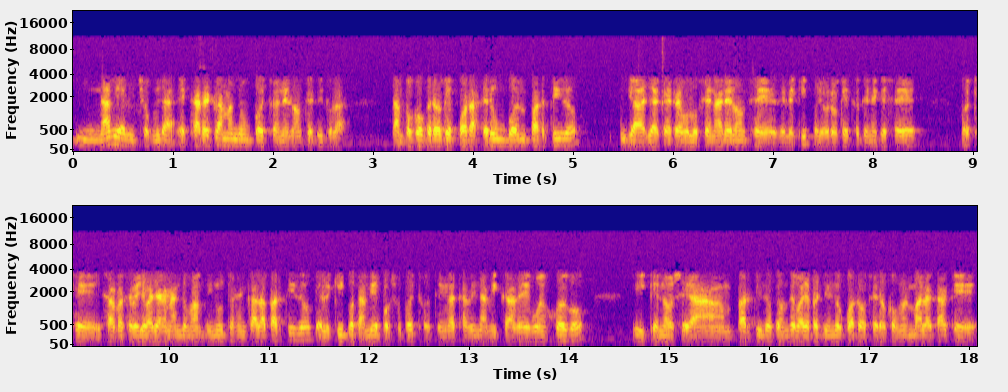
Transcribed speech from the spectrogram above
Nadie ha dicho, mira, está reclamando un puesto en el once titular. Tampoco creo que por hacer un buen partido ya haya que revolucionar el once del equipo. Yo creo que esto tiene que ser pues que Salva Sevilla vaya ganando más minutos en cada partido, que el equipo también, por supuesto, tenga esta dinámica de buen juego y que no sean partidos donde vaya perdiendo 4-0 como en Málaga, que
